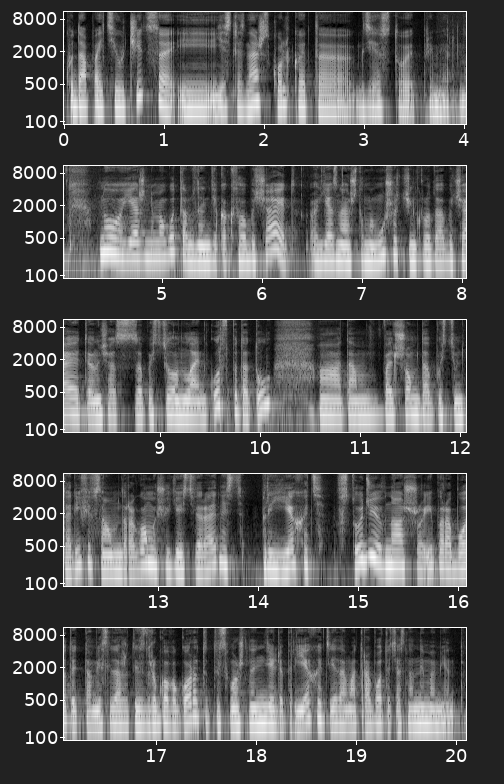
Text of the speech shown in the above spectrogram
куда пойти учиться, и если знаешь, сколько это, где стоит примерно? Ну, я же не могу там знать, где как-то обучает. Я знаю, что мой муж очень круто обучает, и он сейчас запустил онлайн-курс по тату. А, там в большом, допустим, тарифе, в самом дорогом еще есть вероятность приехать в студию в нашу и поработать там, если даже ты из другого города, ты сможешь на неделю приехать и там отработать основные моменты.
